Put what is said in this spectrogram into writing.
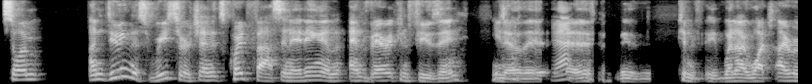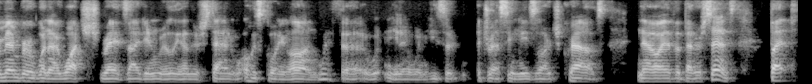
so I'm I'm doing this research and it's quite fascinating and, and very confusing. You know, the, yeah. uh, the, when I watched, I remember when I watched Reds, I didn't really understand what was going on with, uh, you know, when he's addressing these large crowds. Now I have a better sense. But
